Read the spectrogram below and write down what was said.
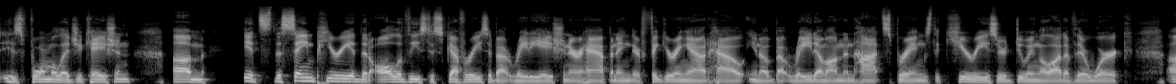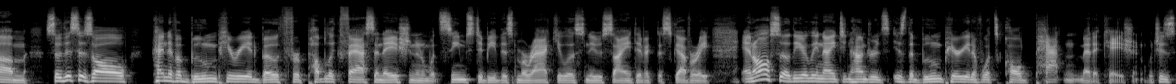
his formal education, um, it's the same period that all of these discoveries about radiation are happening. They're figuring out how, you know, about radon in hot springs. The Curies are doing a lot of their work. Um, so this is all kind of a boom period, both for public fascination and what seems to be this miraculous new scientific discovery. And also, the early 1900s is the boom period of what's called patent medication, which is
